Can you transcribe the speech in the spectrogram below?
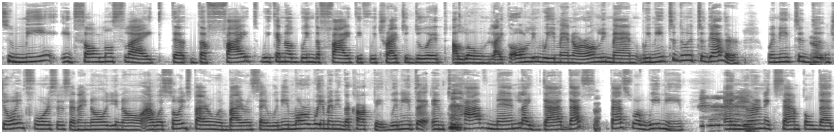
to me, it's almost like the the fight. We cannot win the fight if we try to do it alone, like only women or only men. We need to do it together. We need to do, join forces. And I know, you know, I was so inspired when Byron said we need more women in the cockpit. We need to, and to have men like that, that's, that's what we need. And you're an example that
